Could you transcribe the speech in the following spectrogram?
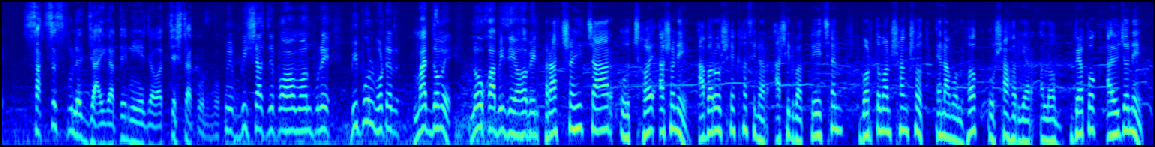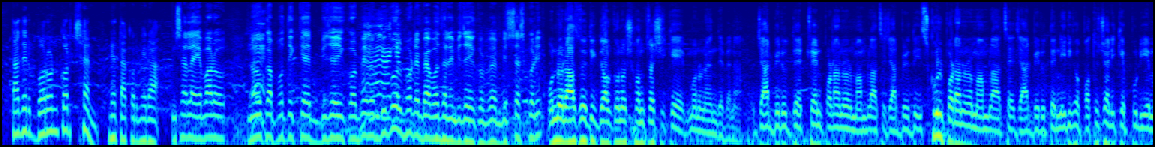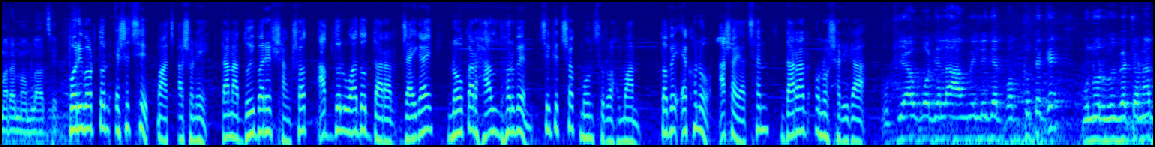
সাকসেসফুলের জায়গাতে নিয়ে যাওয়ার চেষ্টা করব। বিশ্বাস যে মোহনপুরে বিপুল ভোটের মাধ্যমে নৌকা বিজয়ী হবে। রাজশাহী চার ও ছয় আসনে আবারও শেখ হাসিনার আশীর্বাদ পেয়েছেন বর্তমান সাংসদ এনামুল হক ও শাহরিয়ার আলম। ব্যাপক আয়োজনে তাদের বরণ করছেন নেতাকর্মীরা। ইনশাল্লাহ এবারও নৌকা প্রতীককে বিজয়ী করবে এবং বিপুল ভোটের ব্যবধানে বিজয়ী করবে বিশ্বাস করি। অন্য রাজনৈতিক দল কোনো সন্ত্রাসীকে মনোনয়ন দেবে না। যার বিরুদ্ধে ট্রেন পড়ানোর মামলা আছে যার বিরুদ্ধে স্কুল পড়ানোর মামলা আছে যার বিরুদ্ধে নিরীহ পথচারীকে পুড়িয়ে মারার মামলা আছে। পরিবর্তন এসেছে পাঁচ আসনে। টানা দুইবারের সাংসদ আব্দুল ওয়াদুদ দারার জায়গায় নৌকার হাল ধরবেন চিকিৎসক মনসুর রহমান। তবে এখনও আশায় আছেন দারার অনুসারীরা। উঠিয়া উপজেলা আওয়ামী লীগের পক্ষ থেকে পুনর্বিবেচনা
